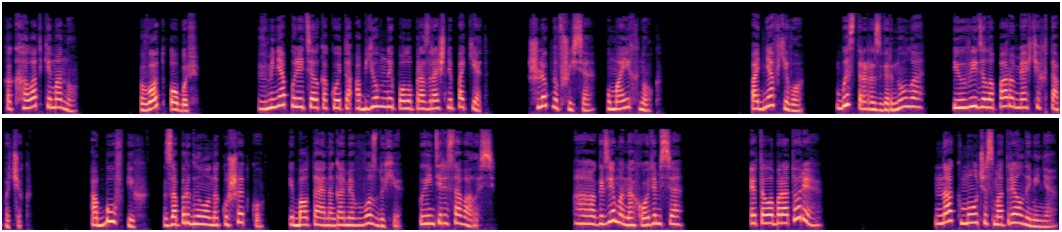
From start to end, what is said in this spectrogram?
как халат-кимоно. Вот обувь. В меня полетел какой-то объемный полупрозрачный пакет, шлепнувшийся у моих ног. Подняв его, быстро развернула и увидела пару мягких тапочек. Обув их, запрыгнула на кушетку и, болтая ногами в воздухе, поинтересовалась. «А где мы находимся? Это лаборатория?» Нак молча смотрел на меня,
